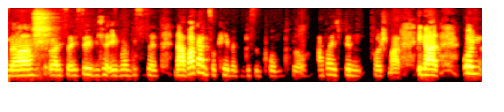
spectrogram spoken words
Na, weißt du, ich sehe mich ja eben ein bisschen selbst. Na, war ganz okay mit ein bisschen Pump, so. Aber ich bin voll schmal. Egal. Und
